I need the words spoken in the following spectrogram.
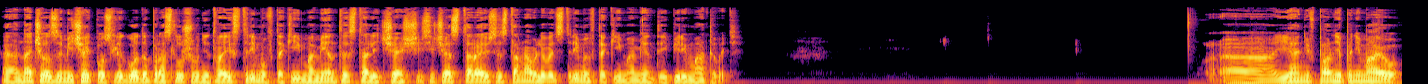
Э, начал замечать после года прослушивания твоих стримов, такие моменты стали чаще. Сейчас стараюсь останавливать стримы в такие моменты и перематывать. Э, я не вполне понимаю,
